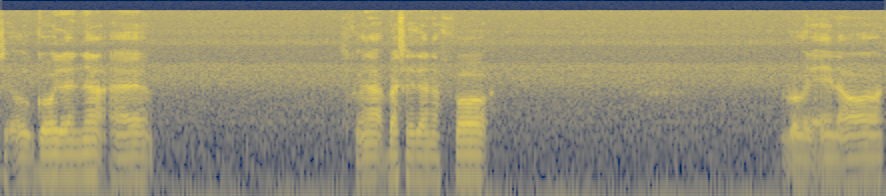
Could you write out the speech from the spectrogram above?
So it's all good and that. Um, it's coming out better than I thought. Rubbing it in hard.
